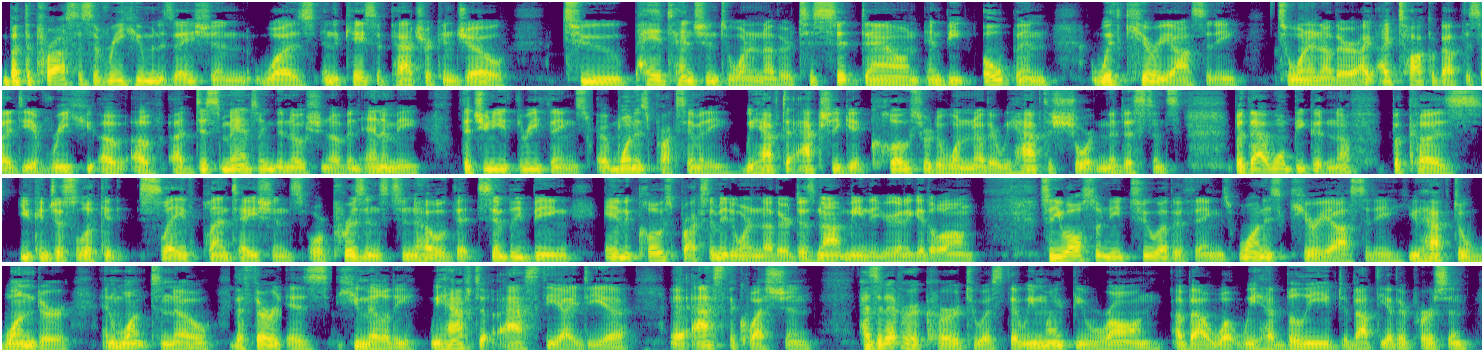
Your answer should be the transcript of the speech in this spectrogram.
But the process of rehumanization was in the case of Patrick and Jo to pay attention to one another to sit down and be open with curiosity to one another. I, I talk about this idea of, re, of, of uh, dismantling the notion of an enemy. That you need three things. Uh, one is proximity. We have to actually get closer to one another. We have to shorten the distance, but that won't be good enough because you can just look at slave plantations or prisons to know that simply being in close proximity to one another does not mean that you're going to get along. So you also need two other things. One is curiosity. You have to wonder and want to know. The third is humility. We have to ask the idea, uh, ask the question has it ever occurred to us that we might be wrong about what we have believed about the other person?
